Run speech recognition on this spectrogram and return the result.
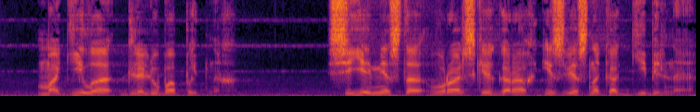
– могила для любопытных. Сие место в Уральских горах известно как гибельное.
